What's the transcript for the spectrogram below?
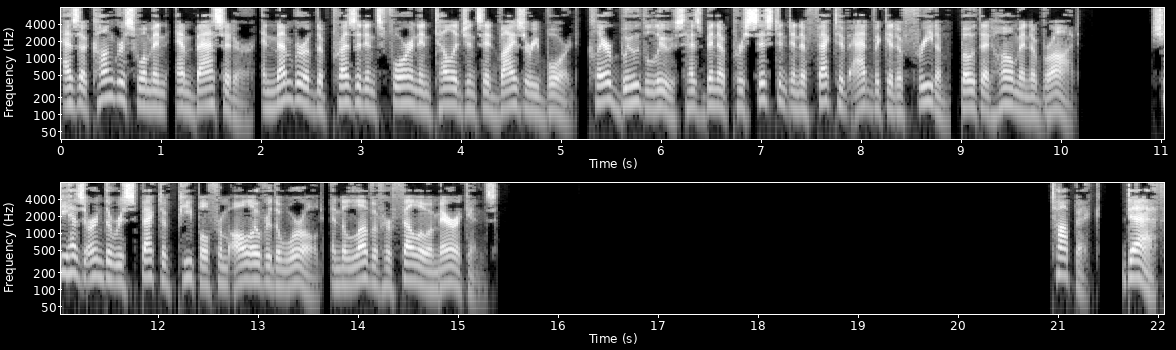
As a congresswoman, ambassador, and member of the President's Foreign Intelligence Advisory Board, Clare Boothe Luce has been a persistent and effective advocate of freedom, both at home and abroad. She has earned the respect of people from all over the world, and the love of her fellow Americans. Death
